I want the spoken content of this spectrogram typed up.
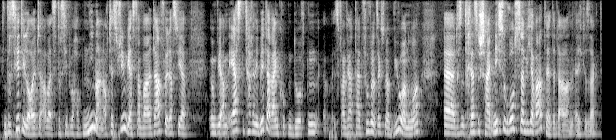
Das interessiert die Leute, aber es interessiert überhaupt niemanden. Auch der Stream gestern war dafür, dass wir irgendwie am ersten Tag in die Beta reingucken durften. Es war, wir hatten halt 500, 600 Viewer nur. Äh, das Interesse scheint nicht so groß zu sein, wie ich erwartet hätte daran, ehrlich gesagt.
